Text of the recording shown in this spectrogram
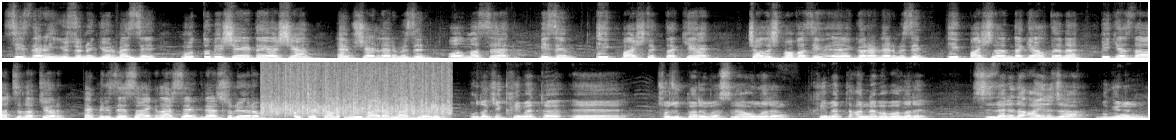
Sizlerin yüzünün gülmesi. Mutlu bir şehirde yaşayan hemşerilerimizin olması bizim ilk başlıktaki çalışma e, görevlerimizin ilk başlarında geldiğini bir kez daha hatırlatıyor. Hepinize saygılar, sevgiler sunuyorum. Hoşçakalın, iyi bayramlar diliyorum. buradaki kıymetli e, çocuklarımız ve onların kıymetli anne babaları. Sizleri de ayrıca bugünün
